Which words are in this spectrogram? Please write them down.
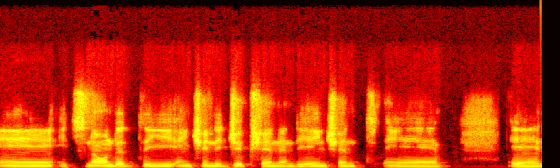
uh, it's known that the ancient Egyptian and the ancient uh, uh,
